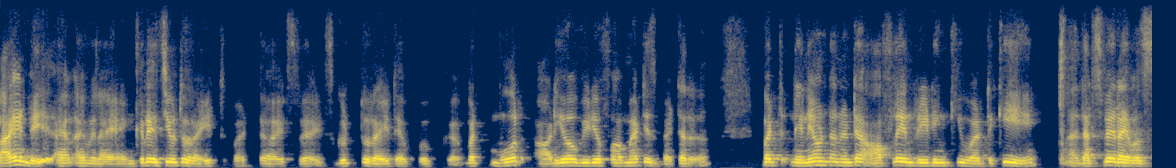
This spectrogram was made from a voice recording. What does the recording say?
రాయండి I mean I encourage you to write but it's it's good to write a book but more audio video format is better but నేనేమంటానంటే ఆఫ్లైన్ రీడింగ్కి వాటికి that's where I was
